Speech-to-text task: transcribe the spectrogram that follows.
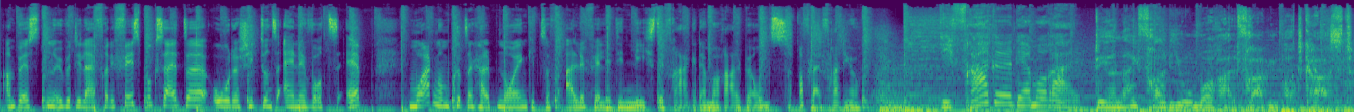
am besten über die Live-Radio Facebook-Seite oder schickt uns eine WhatsApp. Morgen um kurz nach halb neun gibt es auf alle Fälle die nächste Frage der Moral bei uns auf Live-Radio. Die Frage der Moral. Der Live-Radio Moralfragen-Podcast.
